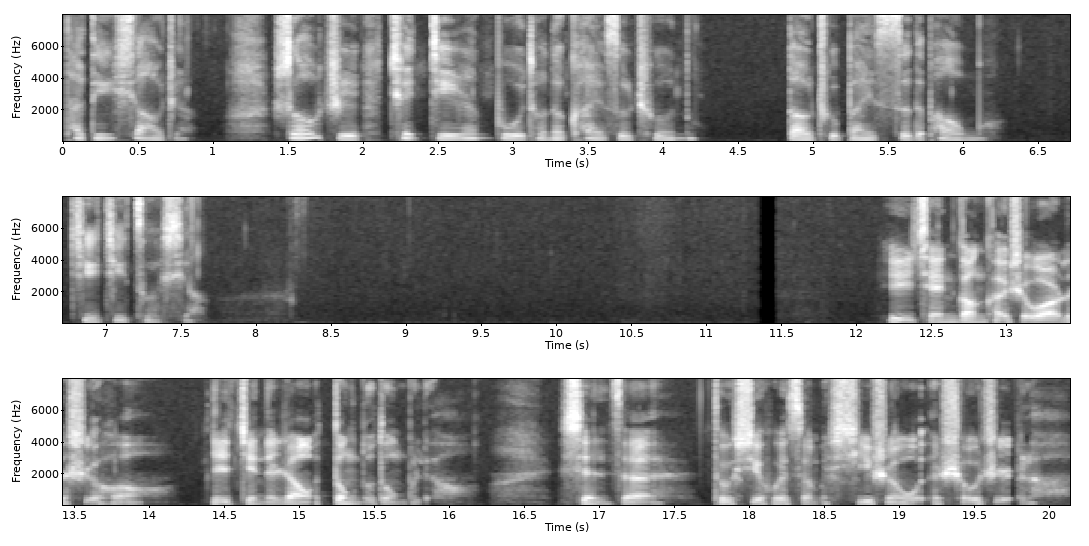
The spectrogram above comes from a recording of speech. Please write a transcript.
他低笑着，手指却截然不同的快速触弄，导出白色的泡沫，叽叽作响。以前刚开始玩的时候，你近的让我动都动不了，现在都学会怎么吸吮我的手指了，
